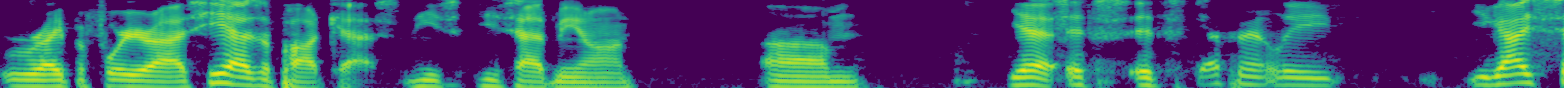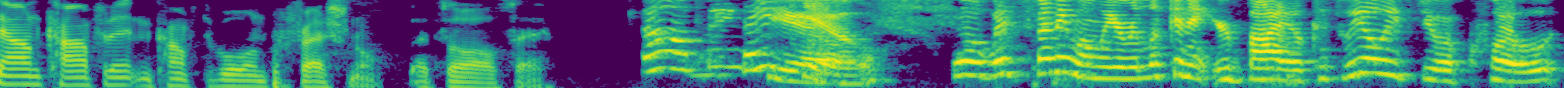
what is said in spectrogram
right before your eyes. He has a podcast, and he's he's had me on. Um, yeah, it's it's definitely. You guys sound confident and comfortable and professional. That's all I'll say. oh thank, Thank you. you. well it was funny when we were looking at your bio because we always do a quote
